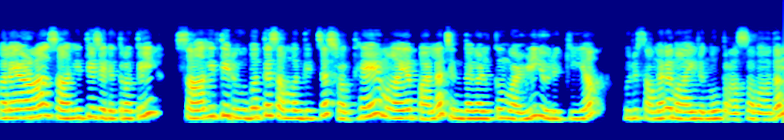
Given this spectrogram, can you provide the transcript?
മലയാള സാഹിത്യ ചരിത്രത്തിൽ സാഹിത്യ രൂപത്തെ സംബന്ധിച്ച ശ്രദ്ധേയമായ പല ചിന്തകൾക്കും വഴിയൊരുക്കിയ ഒരു സമരമായിരുന്നു പ്രാസവാദം.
